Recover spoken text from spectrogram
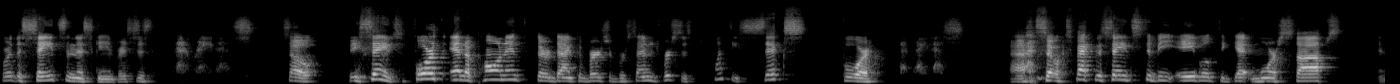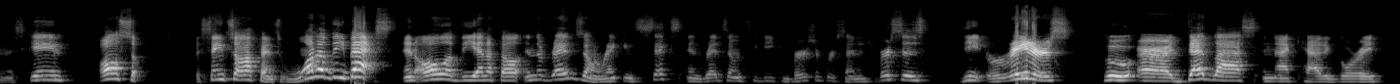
for the Saints in this game versus the Raiders. So the Saints, fourth in opponent, third down conversion percentage versus 26 for uh, so expect the Saints to be able to get more stops in this game. Also, the Saints offense, one of the best in all of the NFL in the red zone, ranking sixth in red zone TD conversion percentage versus the Raiders, who are dead last in that category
